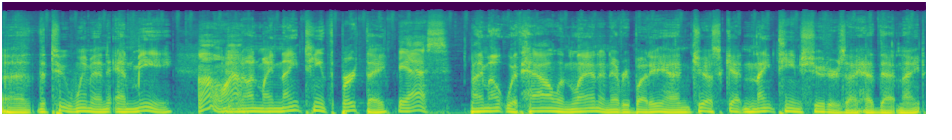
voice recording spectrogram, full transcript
uh, the two women and me. Oh, wow. And on my 19th birthday, Yes. I'm out with Hal and Len and everybody, and just getting 19 shooters I had that night,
